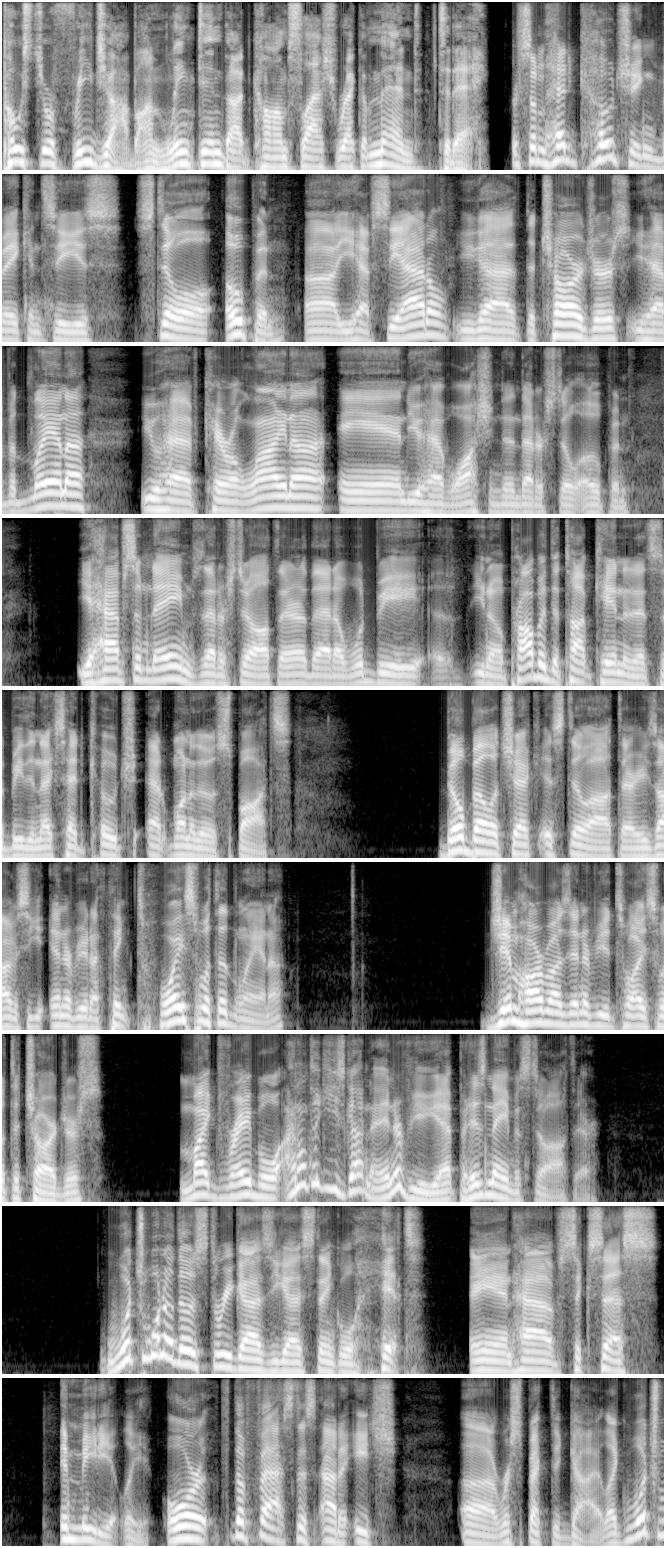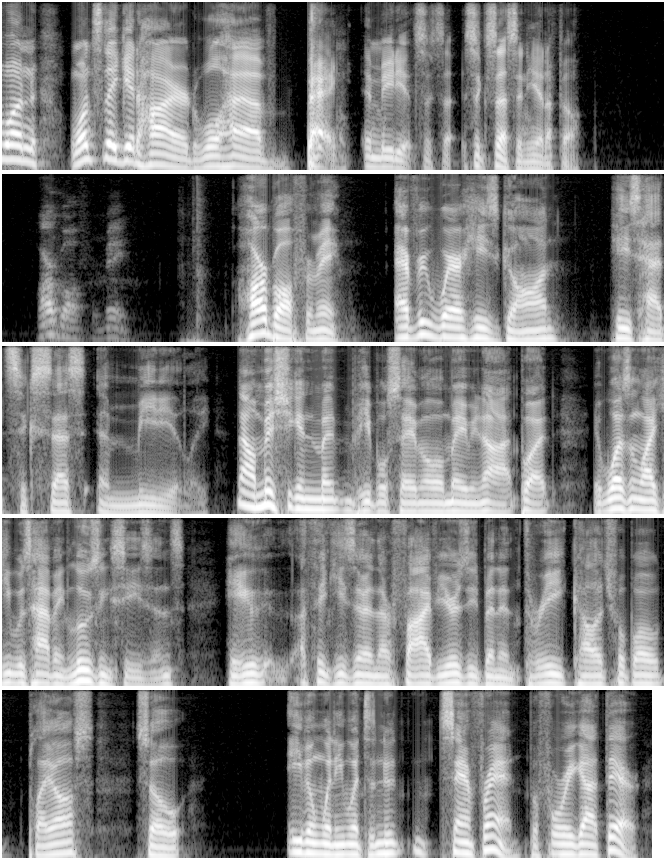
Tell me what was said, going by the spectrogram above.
Post your free job on LinkedIn.com slash recommend today. There's some head coaching vacancies still open. Uh, you have Seattle, you got the Chargers, you have Atlanta, you have Carolina, and you have Washington that are still open. You have some names that are still out there that uh, would be, uh, you know, probably the top candidates to be the next head coach at one of those spots. Bill Belichick is still out there. He's obviously interviewed, I think, twice with Atlanta. Jim Harbaugh's interviewed twice with the Chargers. Mike Vrabel, I don't think he's gotten an interview yet, but his name is still out there. Which one of those three guys you guys think will hit and have success immediately, or the fastest out of each uh, respected guy? Like, which one, once they get hired, will have bang immediate success, success in the NFL? Harbaugh for me. Harbaugh for me. Everywhere he's gone, he's had success immediately. Now, Michigan people say, well, maybe not, but it wasn't like he was having losing seasons. He, I think he's in there five years. He's been in three college football playoffs. So even when he went to New, San Fran before he got there,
